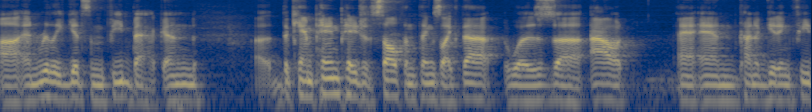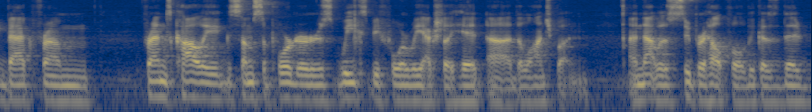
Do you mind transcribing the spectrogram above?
uh, and really get some feedback. And uh, the campaign page itself and things like that was uh, out and, and kind of getting feedback from friends, colleagues, some supporters weeks before we actually hit uh, the launch button, and that was super helpful because the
